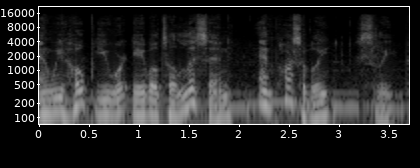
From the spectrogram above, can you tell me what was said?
and we hope you were able to listen and possibly sleep.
